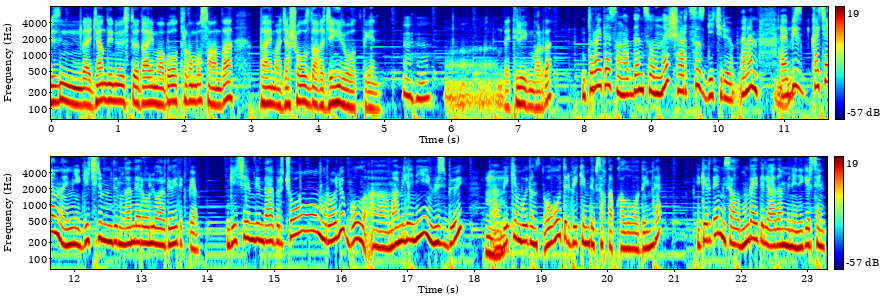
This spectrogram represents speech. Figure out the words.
биздин мындай жан дүйнөбүздө дайыма боло турган болсо анда дайыма жашообуз дагы жеңил болот деген э, мындай тилегим бар да. Туура айтасың абдан сонун э шартсыз кечирүү. Анан э, биз качан эмне кечиримдин кандай ролу бар дебедикпи кечиримдин дагы бир чоң ролу бул мамилени үзбөй бекем бойдон ого бетер бекемдеп сактап калуу дейм да? Эгерде мисалы мындай деле адам менен эгер сен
